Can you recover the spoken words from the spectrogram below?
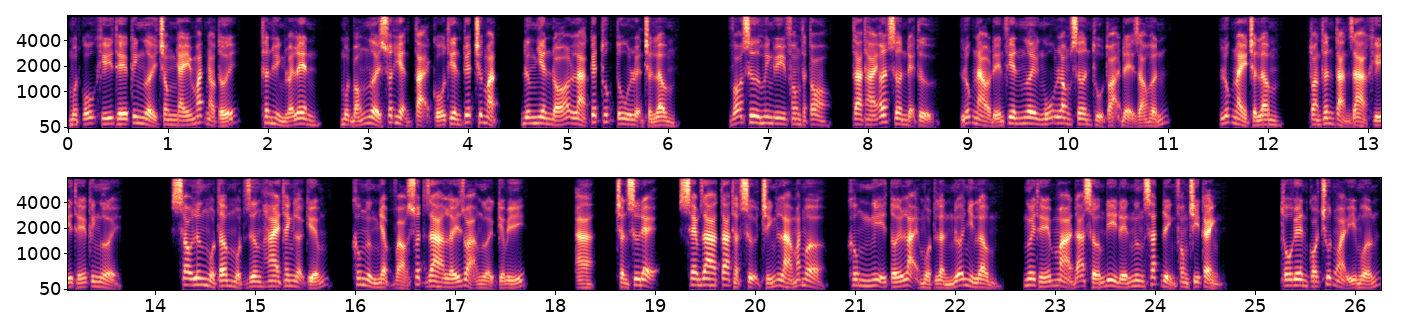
Một cố khí thế kinh người trong nháy mắt nào tới, thân hình loại lên, một bóng người xuất hiện tại cố thiên tuyết trước mặt, đương nhiên đó là kết thúc tu luyện trần lâm. Võ sư minh uy phong thật to, ta thái ớt sơn đệ tử, lúc nào đến phiên ngươi ngũ long sơn thủ tọa để giáo huấn? Lúc này trần lâm, toàn thân tản ra khí thế kinh người. Sau lưng một tâm một dương hai thanh lợi kiếm không ngừng nhập vào xuất ra lấy dọa người kiếm ý. À trần sư đệ, xem ra ta thật sự chính là mắt mờ, không nghĩ tới lại một lần nữa nhìn lầm, ngươi thế mà đã sớm đi đến ngưng sát đỉnh phong chi cảnh. Tô huyên có chút ngoài ý muốn.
